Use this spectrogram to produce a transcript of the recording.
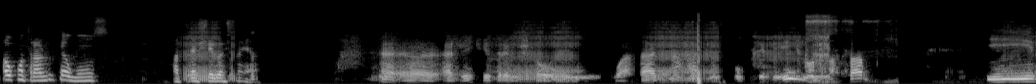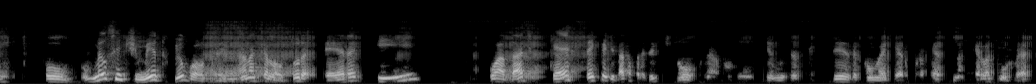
ao contrário do que alguns até chegam a estranhar. É, é a gente entrevistou o Haddad na rádio CBN no ano passado e o, o meu sentimento, viu, Walter, naquela altura, era que o Haddad quer ser candidato a presidente de novo. Né? Não tinha muita certeza como é que era o processo naquela conversa,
